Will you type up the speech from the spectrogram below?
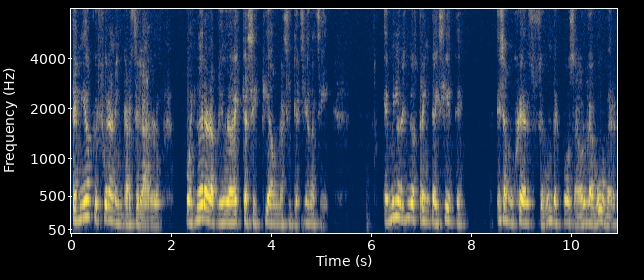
temió que fueran a encarcelarlo, pues no era la primera vez que asistía a una situación así. En 1937, esa mujer, su segunda esposa, Olga Guber,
